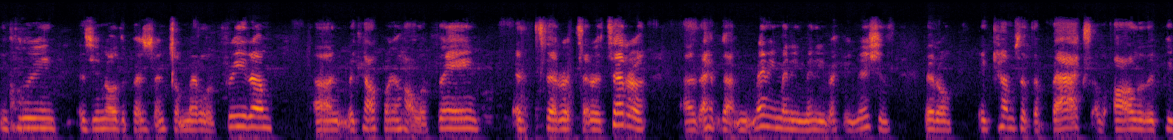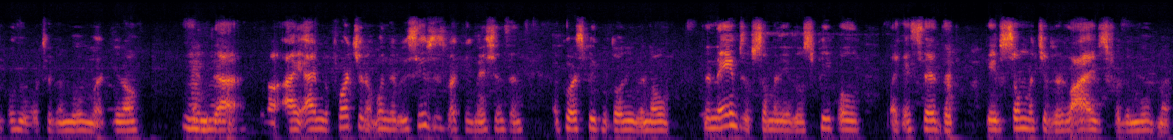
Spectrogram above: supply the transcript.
including, as you know, the Presidential Medal of Freedom, uh, the California Hall of Fame, et cetera, et cetera, et cetera. Uh, I have gotten many, many, many recognitions that it comes at the backs of all of the people who were to the movement, you know. Mm-hmm. And uh, you know, I, I'm the fortunate one that receives these recognitions, and of course, people don't even know the names of so many of those people. Like I said, that gave so much of their lives for the movement.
